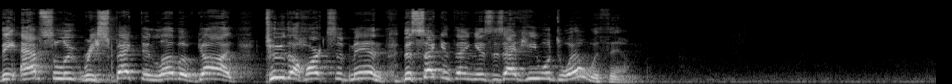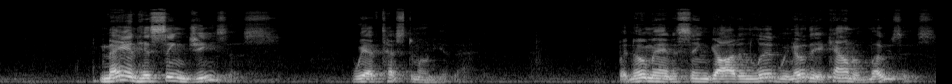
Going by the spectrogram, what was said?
the absolute respect and love of God to the hearts of men. The second thing is, is that He will dwell with them. Man has seen Jesus. We have testimony of that. but no man has seen God and lived. We know the account of Moses.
